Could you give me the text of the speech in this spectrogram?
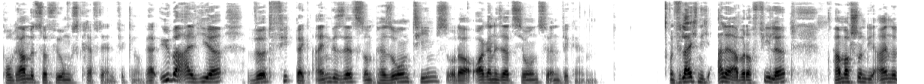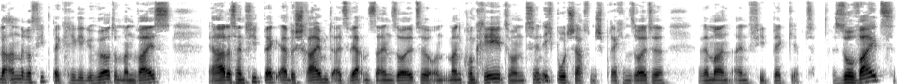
Programme zur Führungskräfteentwicklung. Ja, überall hier wird Feedback eingesetzt, um Personen, Teams oder Organisationen zu entwickeln. Und vielleicht nicht alle, aber doch viele haben auch schon die ein oder andere Feedback-Regel gehört und man weiß, ja, dass ein Feedback eher beschreibend als wertend sein sollte und man konkret und in Ich-Botschaften sprechen sollte, wenn man ein Feedback gibt. So weit,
